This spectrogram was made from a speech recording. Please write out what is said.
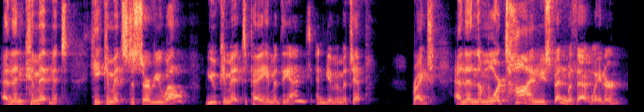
And then commitment. He commits to serve you well. You commit to pay him at the end and give him a tip, right? And then the more time you spend with that waiter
